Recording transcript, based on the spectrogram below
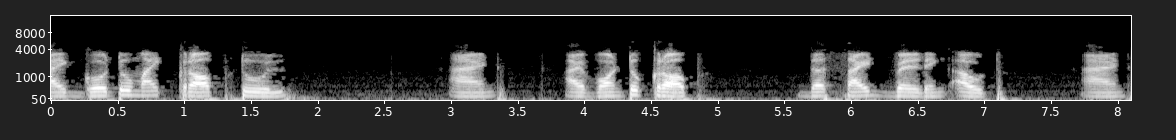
I go to my crop tool and I want to crop the side building out and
